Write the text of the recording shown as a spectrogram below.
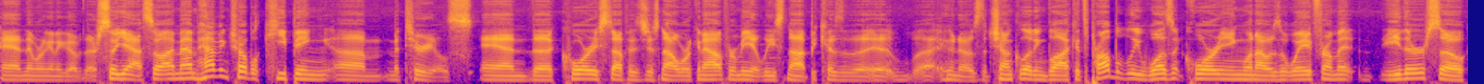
And then we're going to go over there. So yeah, so I'm, I'm having trouble keeping um, materials, and the quarry stuff is just not working out for me, at least not because of the, uh, who knows, the chunk loading block. It probably wasn't quarrying when I was away from it either, so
